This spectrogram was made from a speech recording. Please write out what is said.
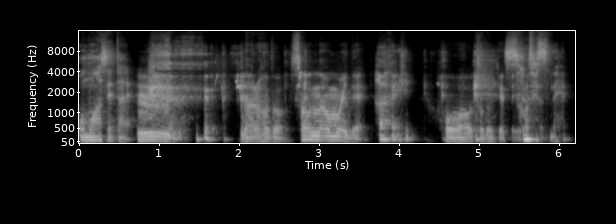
思わせたい。うん。なるほど。そんな思いで はい。法話を届けてそうですね。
